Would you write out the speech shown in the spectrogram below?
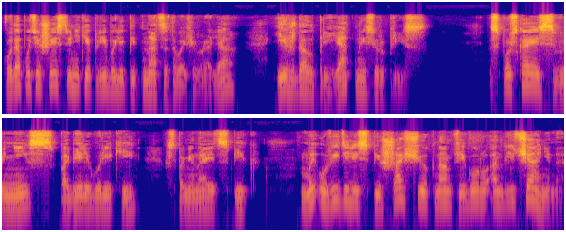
куда путешественники прибыли 15 февраля, их ждал приятный сюрприз. Спускаясь вниз по берегу реки, вспоминает Спик, мы увидели спешащую к нам фигуру англичанина,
